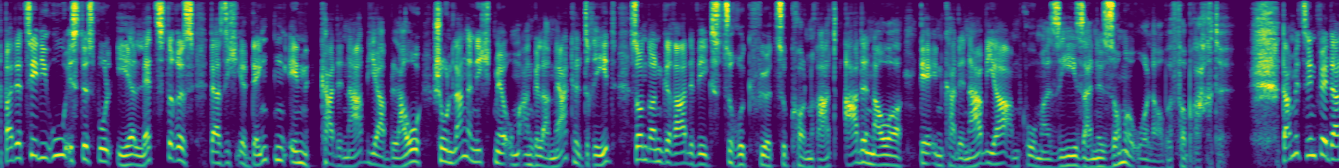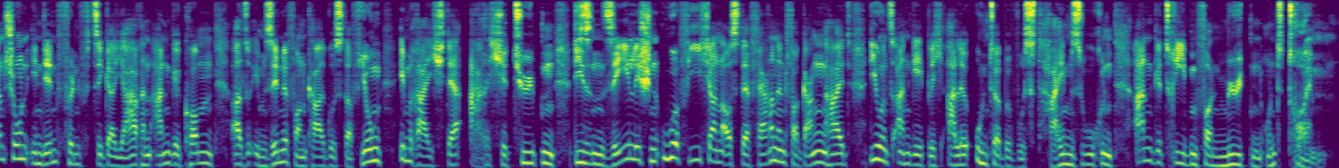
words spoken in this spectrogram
Bei der CDU ist es wohl eher letzteres, da sich ihr Denken in Cadenabia Blau schon lange nicht mehr um Angela Merkel dreht, sondern geradewegs zurückführt zu Konrad Adenauer, der in Cadenabia am Koma See seine Sommerurlaube verbrachte. Damit sind wir dann schon in den 50er Jahren angekommen, also im Sinne von Carl Gustav Jung im Reich der Archetypen, diesen seelischen Urviechern aus der fernen Vergangenheit, die uns angeblich alle unterbewusst heimsuchen, angetrieben von Mythen und Träumen.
